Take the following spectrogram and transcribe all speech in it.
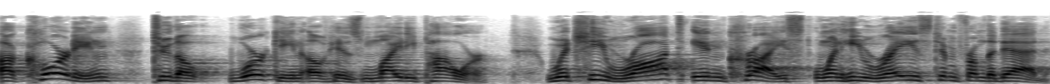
according to the working of his mighty power, which he wrought in Christ when he raised him from the dead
